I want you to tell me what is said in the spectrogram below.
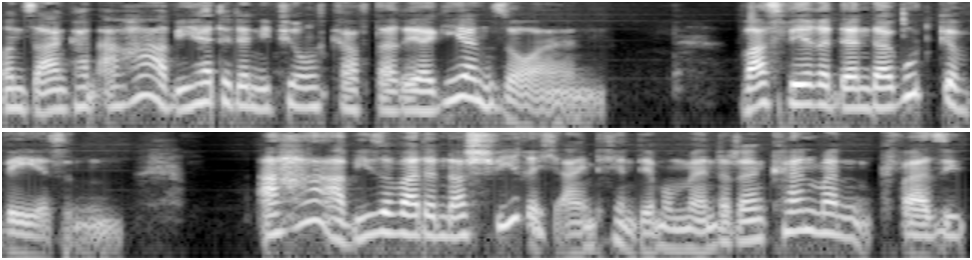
und sagen kann, aha, wie hätte denn die Führungskraft da reagieren sollen? Was wäre denn da gut gewesen? Aha, wieso war denn das schwierig eigentlich in dem Moment? Und dann kann man quasi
